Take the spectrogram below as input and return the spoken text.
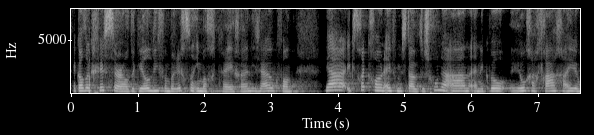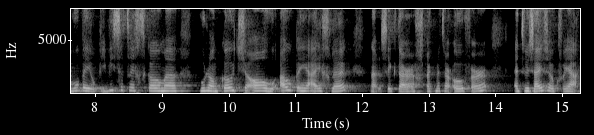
ik had ook gisteren had ik heel lief een bericht van iemand gekregen. En die zei ook van, ja, ik trek gewoon even mijn stoute schoenen aan. En ik wil heel graag vragen aan je, hoe ben je op Ibiza terechtgekomen? Hoe lang coach je al? Hoe oud ben je eigenlijk? Nou, dus ik daar een gesprek met haar over. En toen zei ze ook van, ja,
